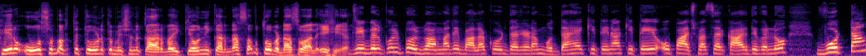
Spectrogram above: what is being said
ਫਿਰ ਉਸ ਵਕਤ ਚੋਣ ਕਮਿਸ਼ਨ ਕਾਰਵਾਈ ਕਿਉਂ ਨਹੀਂ ਕਰਦਾ ਸਭ ਤੋਂ ਵੱਡਾ ਸਵਾਲ ਇਹ ਹੈ। ਜੀ ਬਿਲਕੁਲ ਪੁਲਵਾਮਾ ਤੇ ਬਾਲਾਕੋਟ ਦਾ ਜਿਹੜਾ ਮੁੱਦਾ ਹੈ ਕਿਤੇ ਨਾ ਕਿਤੇ ਉਹ ਭਾਜਪਾ ਸਰਕਾਰ ਦੇ ਵੱਲੋਂ ਵੋਟਾਂ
